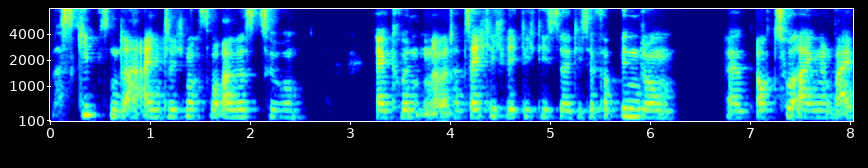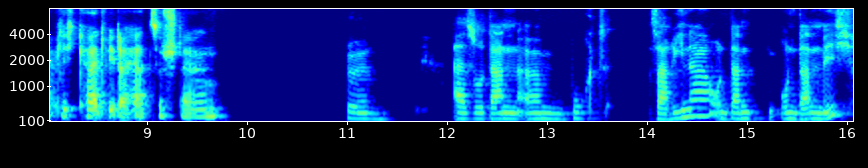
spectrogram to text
was gibt's denn da eigentlich noch so alles zu ergründen, aber tatsächlich wirklich diese, diese Verbindung äh, auch zur eigenen Weiblichkeit wiederherzustellen. Schön. Also dann ähm, bucht Sarina und dann und dann mich,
